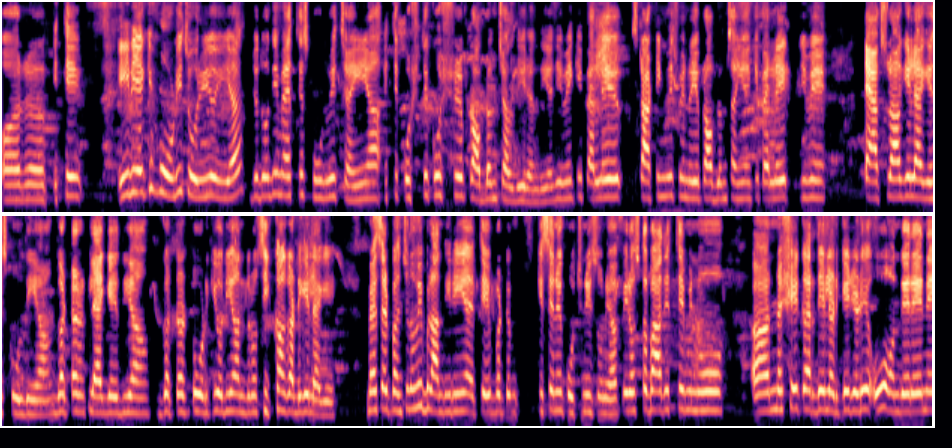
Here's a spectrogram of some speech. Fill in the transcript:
ਔਰ ਇੱਥੇ ਇਹ ਨਹੀਂ ਹੈ ਕਿ ਹੁਣ ਹੀ ਚੋਰੀ ਹੋਈ ਆ। ਜਦੋਂ ਦੀ ਮੈਂ ਇੱਥੇ ਸਕੂਲ ਵਿੱਚ ਆਈ ਆ ਇੱਥੇ ਕੁਛ ਤੇ ਕੁਛ ਪ੍ਰੋਬਲਮ ਚੱਲਦੀ ਰਹਿੰਦੀ ਹੈ ਜਿਵੇਂ ਕਿ ਪਹਿਲੇ ਸਟਾਰਟਿੰਗ ਵਿੱਚ ਮੈਨੂੰ ਇਹ ਪ੍ਰੋਬਲਮਸ ਆਈਆਂ ਕਿ ਪਹਿਲੇ ਜਿਵੇਂ ਟੈਪਸ ਲਾ ਕੇ ਲੈ ਗਏ ਸਕੂਲ ਦੀਆਂ ਗਟਰ ਲੈ ਗਏ ਦੀਆਂ ਗਟਰ ਤੋੜ ਕੇ ਉਹਦੀਆਂ ਅੰਦਰੋਂ ਸੀਖਾਂ ਕੱਢ ਕੇ ਲੈ ਗਏ। ਮੈਂ ਸਰਪੰਚ ਨੂੰ ਵੀ ਬੁਲਾਉਂਦੀ ਰਹੀ ਆ ਇੱਥੇ ਬਟ ਕਿਸੇ ਨੇ ਕੁਝ ਨਹੀਂ ਸੁਣਿਆ। ਫਿਰ ਉਸ ਤੋਂ ਬਾਅਦ ਇੱਥੇ ਮੈਨੂੰ ਨਸ਼ੇ ਕਰਦੇ ਲੜਕੇ ਜਿਹੜੇ ਉਹ ਆਉਂਦੇ ਰਹੇ ਨੇ।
